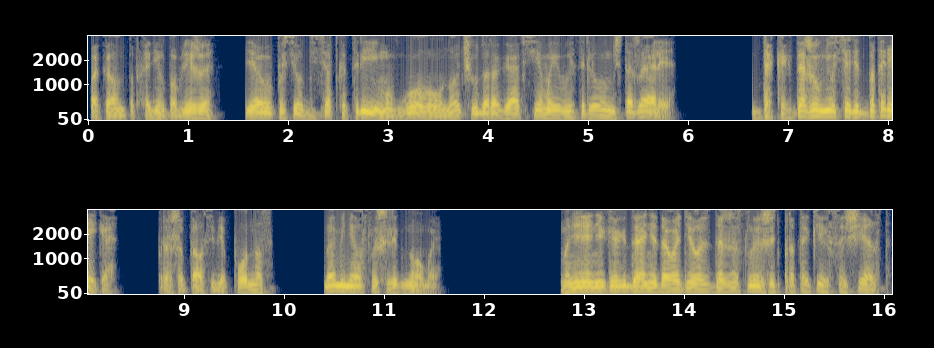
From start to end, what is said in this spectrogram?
Пока он подходил поближе, я выпустил десятка три ему в голову, но чудо-рога все мои выстрелы уничтожали. «Да когда же у него сядет батарейка?» — прошептал себе под нос, но меня услышали гномы. «Мне никогда не доводилось даже слышать про таких существ.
